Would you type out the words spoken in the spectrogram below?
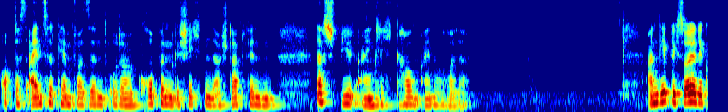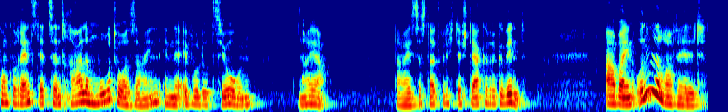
ob das Einzelkämpfer sind oder Gruppengeschichten da stattfinden. Das spielt eigentlich kaum eine Rolle. Angeblich soll ja die Konkurrenz der zentrale Motor sein in der Evolution. Naja, da heißt es natürlich, der Stärkere gewinnt. Aber in unserer Welt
